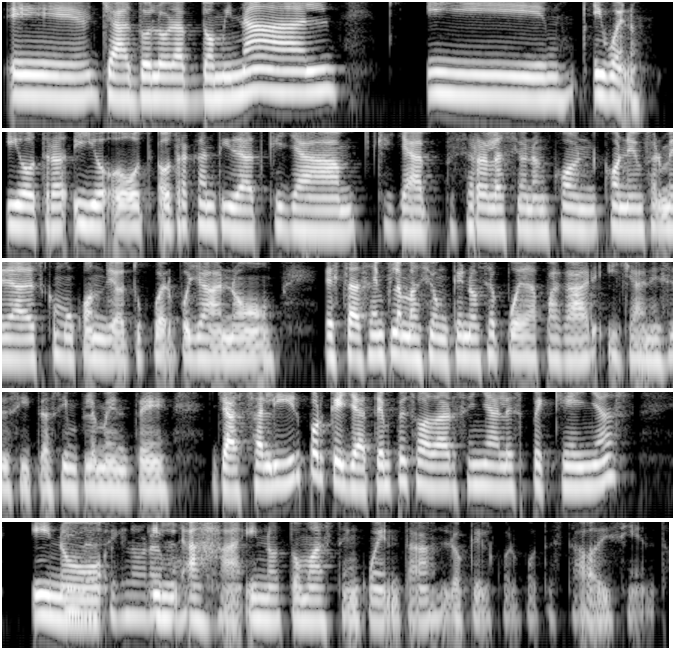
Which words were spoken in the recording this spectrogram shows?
eh, ya dolor abdominal y, y bueno, y otra, y otra cantidad que ya, que ya pues, se relacionan con, con enfermedades como cuando ya tu cuerpo ya no está esa inflamación que no se puede apagar y ya necesitas simplemente ya salir porque ya te empezó a dar señales pequeñas y no, ajá, y no tomaste en cuenta lo que el cuerpo te estaba diciendo.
